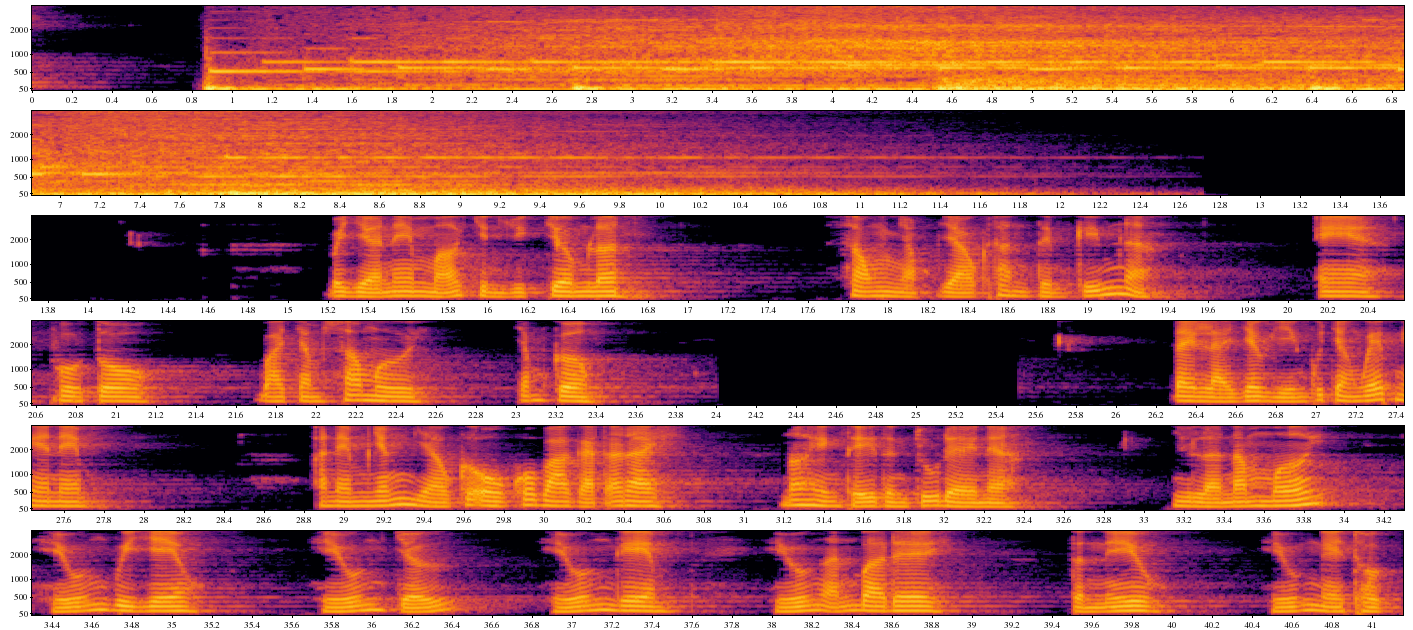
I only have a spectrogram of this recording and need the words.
Bây giờ anh em mở trình duyệt chôm lên. Xong nhập vào cái thanh tìm kiếm nè. E photo 360.com Đây là giao diện của trang web nghe anh em. Anh em nhấn vào cái ô có ba gạch ở đây. Nó hiển thị từng chủ đề nè. Như là năm mới, hiệu ứng video, hiệu ứng chữ, hiệu ứng game, hiệu ứng ảnh 3D, tình yêu, hiệu ứng nghệ thuật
